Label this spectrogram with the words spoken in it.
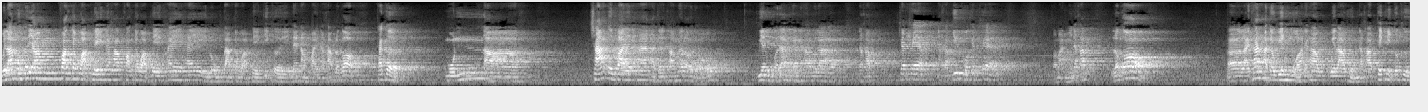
เวลาหมุนพยายามฟังจังหวะเพลงนะครับ ฟังจังหวะเพลงให้ให้ลงตามจังหวะเพลงที่เคยแนะนำไปนะครับ แล้วก็ถ้าเกิดหมุนช้าเกินไปนะฮะอาจจะทำให้เราเดี๋ยวเวียนหัวได้เหมือนกันนะครับ เวลานะครับแคบๆนะครับยืดตัวแคบๆประมาณนี้นะครับ แล้วก็ หลายท่านอาจจะเวียนหัวนะครับเวลาหมุนนะครับ เทคนิคก็คือ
